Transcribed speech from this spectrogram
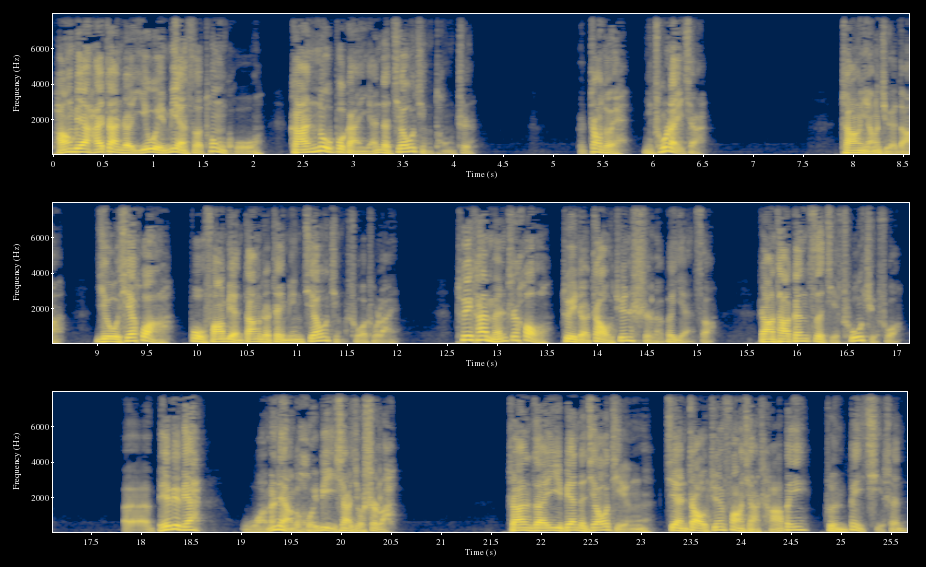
旁边还站着一位面色痛苦、敢怒不敢言的交警同志。赵队，你出来一下。张扬觉得有些话不方便当着这名交警说出来，推开门之后，对着赵军使了个眼色，让他跟自己出去说：“呃，别别别，我们两个回避一下就是了。”站在一边的交警见赵军放下茶杯。准备起身，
